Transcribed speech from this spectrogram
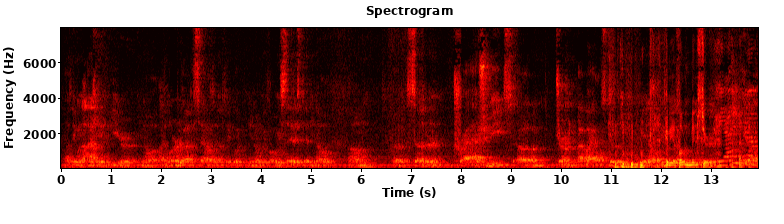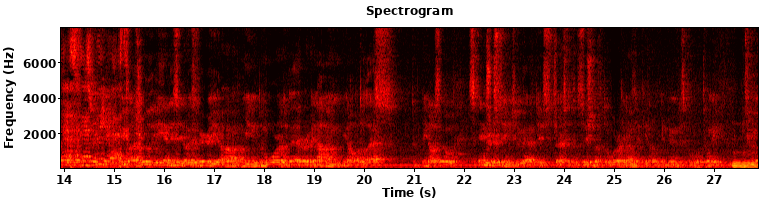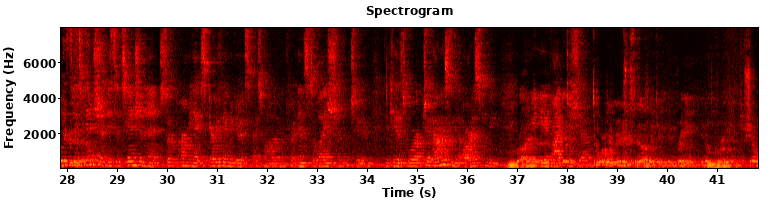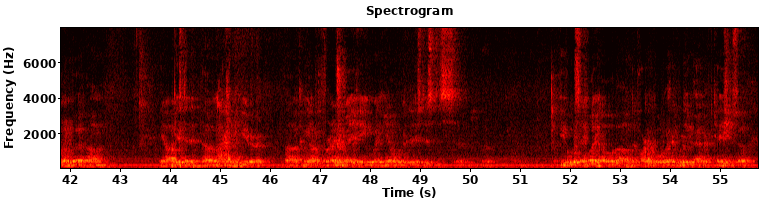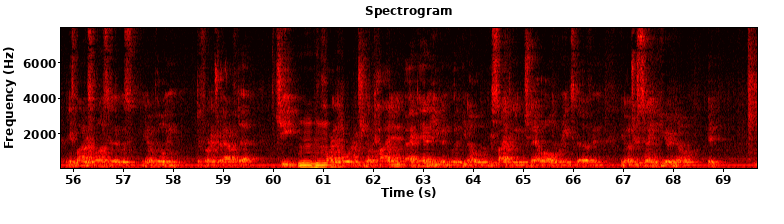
I think when I came here, you know, I learned about the South, and I think what, you know, we've always said is that, you know, um, uh, Southern trash meets um, German Bauhaus. you know, Could be a potent mixture. Yeah, you know, that's, that's really best. because really, and is you know, it's very. Um, I mean, the more the better, and I'm, you know, the less. You know, so it's interesting to have this juxtaposition of the work, and I think you know we've been doing this for what, 22 Well, years it's now. attention, it's attention and it sort of permeates everything we do at Space One, from installation to the kids' work, to honestly the artists we, Right. we invite to show. The work that we're interested in, I think, in, in bringing, you know, to Birmingham to showing, but, um, you know, I guess that uh, when I came here, uh, coming out of the furniture making, when, you know, it's just this, uh, people were saying, well, you know, um, the particle board had a really bad reputation, so I guess my response to that was, you know, building the furniture out of that cheap particle board, which, you know, tied in back then even with, you know, recycling, which now all the green stuff, and, you know, just saying here, you know, it,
